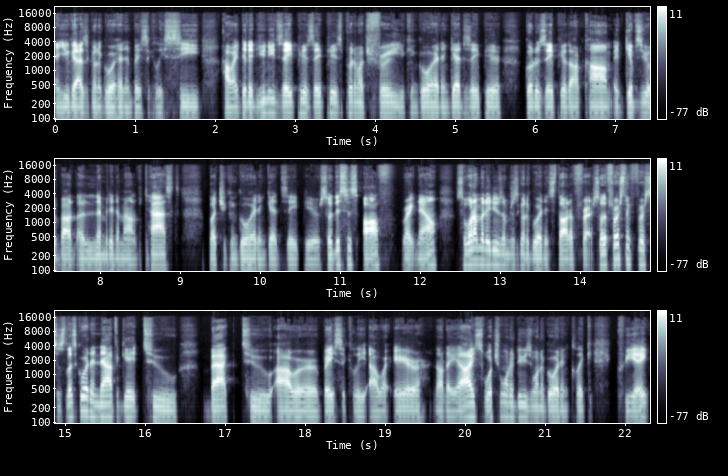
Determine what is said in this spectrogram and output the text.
and you guys are going to go ahead and basically see how I did it. You need Zapier. Zapier is pretty much free. You can go ahead and get Zapier. Go to zapier.com. It gives you about a limited amount of tasks, but you can go ahead and get Zapier. So this is off right now. So what I'm going to do is I'm just going to go ahead and start afresh. So the first thing first is let's go ahead and navigate to back to our basically our air.ai. So what you want to do is you want to go ahead and click create.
